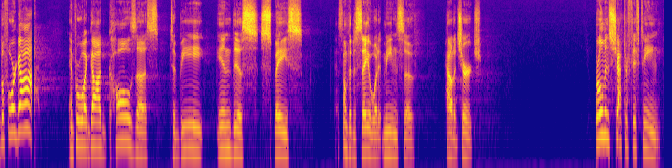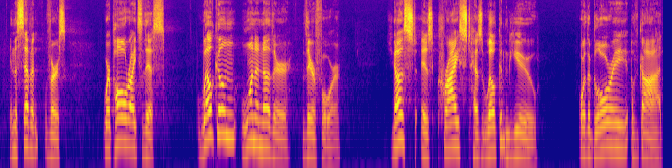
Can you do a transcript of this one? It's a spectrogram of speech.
before God and for what God calls us to be in this space. Something to say of what it means of how to church. Romans chapter 15, in the seventh verse, where Paul writes this Welcome one another, therefore, just as Christ has welcomed you for the glory of God.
